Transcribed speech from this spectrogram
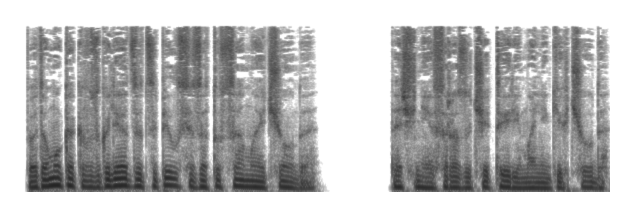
потому как взгляд зацепился за то самое чудо. Точнее, сразу четыре маленьких чуда,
